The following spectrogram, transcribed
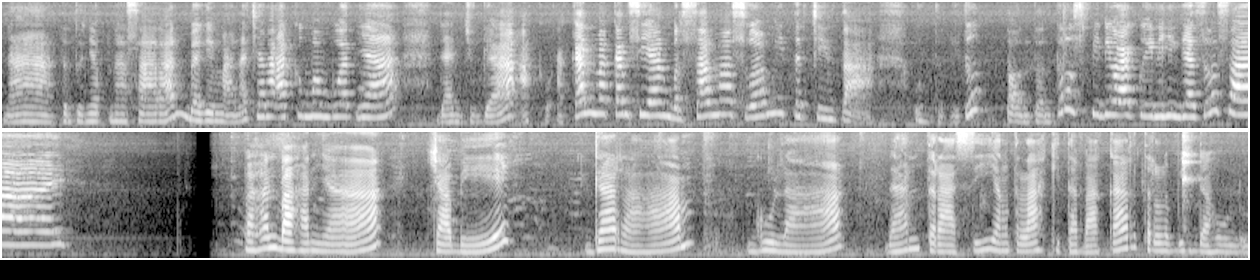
Nah tentunya penasaran bagaimana cara aku membuatnya. Dan juga aku akan makan siang bersama suami tercinta. Untuk itu tonton terus video aku ini hingga selesai. Bahan-bahannya cabai, garam, gula, dan terasi yang telah kita bakar terlebih dahulu.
